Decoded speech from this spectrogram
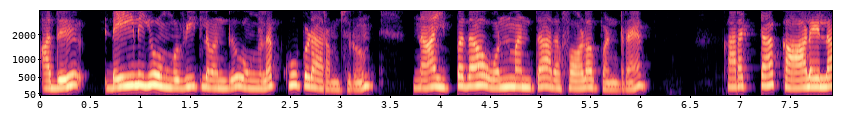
அது டெய்லியும் உங்கள் வீட்டில் வந்து உங்களை கூப்பிட ஆரம்பிச்சிடும் நான் இப்போ தான் ஒன் மந்த்தாக அதை ஃபாலோ பண்ணுறேன் கரெக்டாக காலையில்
